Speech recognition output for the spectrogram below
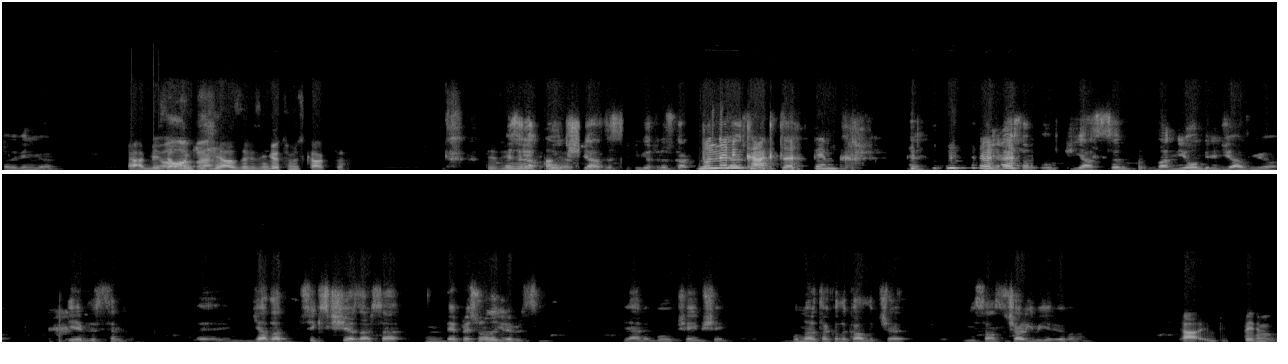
tabii bilmiyorum. Ya bize Ya 10 ben- kişi yazdı bizim götümüz kalktı. Biz Mesela Mesela 10 kişi yazdı sizin götünüz kalktı. Bunların ay- kalktı. Benim Bir ay sonra 10 kişi yazsın. Lan niye 11. yazmıyor diyebilirsin. Ee, ya da 8 kişi yazarsa depresyona da girebilirsin. Yani bu şey bir şey. Bunlara takılı kaldıkça insan sıçar gibi geliyor bana. Ya benim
